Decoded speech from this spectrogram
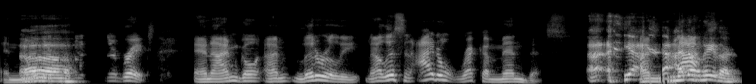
and nobody uh, their brakes. And I'm going, I'm literally now listen, I don't recommend this. Uh, yeah, not, I don't either.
